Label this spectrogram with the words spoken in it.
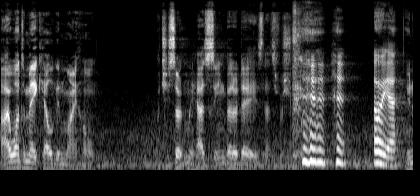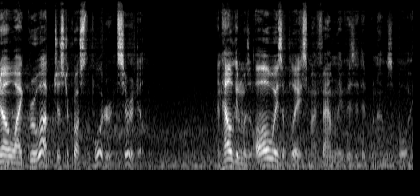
I want to make Helgen my home. But she certainly has seen better days, that's for sure. Oh yeah. you know, I grew up just across the border in Cyrodiil. And Helgen was always a place my family visited when I was a boy.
